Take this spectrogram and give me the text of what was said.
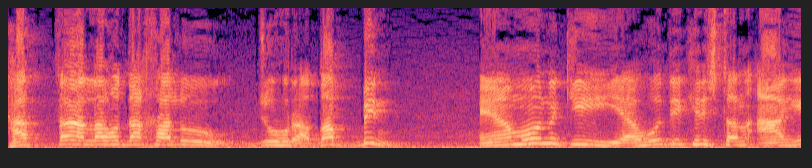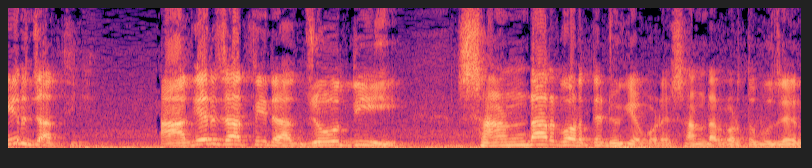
হাত্তা আল্লাহ দাখালু জুহরা দব্বিন। এমন কি ইহুদি খ্রিস্টান আগের জাতি, আগের জাতিরা যদি সান্ডার গর্তে ঢুকে পড়ে, সান্ডার গর্ত বুঝেন?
